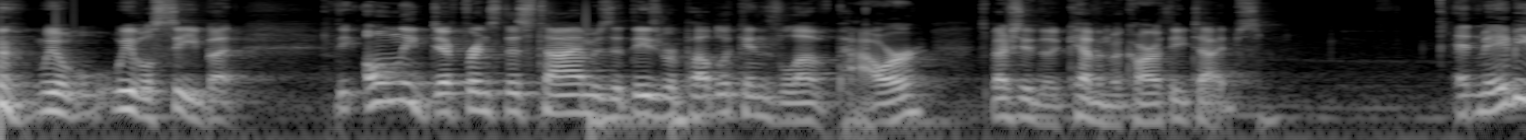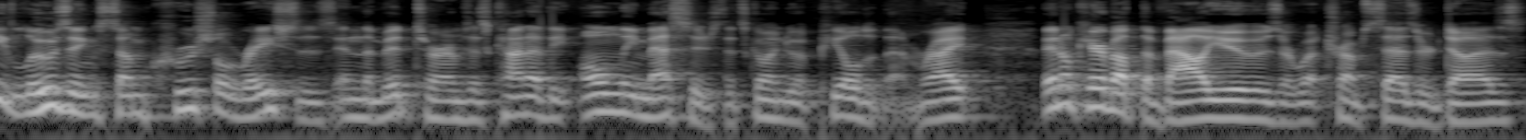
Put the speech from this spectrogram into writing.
we, we will see. But the only difference this time is that these Republicans love power, especially the Kevin McCarthy types. And maybe losing some crucial races in the midterms is kind of the only message that's going to appeal to them, right? They don't care about the values or what Trump says or does.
